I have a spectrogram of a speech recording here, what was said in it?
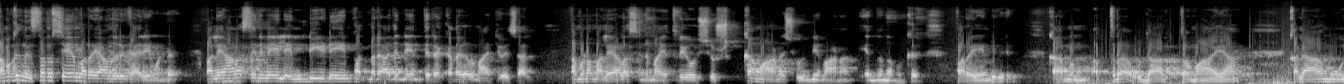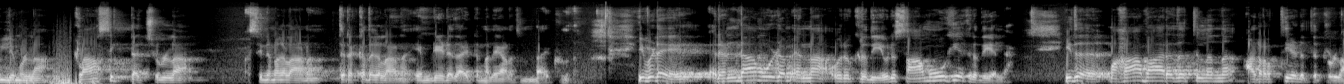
നമുക്ക് നിസ്സംശയം പറയാവുന്ന ഒരു കാര്യമുണ്ട്. മലയാള സിനിമയിൽ എം ഡിയുടെയും പത്മരാജന്റെയും തിരക്കഥകൾ മാറ്റിവെച്ചാൽ നമ്മുടെ മലയാള സിനിമ എത്രയോ ശുഷ്കമാണ് ശൂന്യമാണ് എന്ന് നമുക്ക് പറയേണ്ടി വരും. കാരണം അത്ര ഉദാത്തമായ കലാമൂല്യമുള്ള ക്ലാസിക് ടച്ചുള്ള സിനിമകളാണ് തിരക്കഥകളാണ് എം ഡിയുടേതായിട്ട് മലയാളത്തിൽ ഉണ്ടായിട്ടുള്ളത്. ഇവിടെ രണ്ടാമൂഴം എന്ന ഒരു കൃതി ഒരു സാമൂഹിക കൃതിയല്ല. ഇത് മഹാഭാരതത്തിൽ നിന്ന് അടർത്തിയെടുത്തിട്ടുള്ള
